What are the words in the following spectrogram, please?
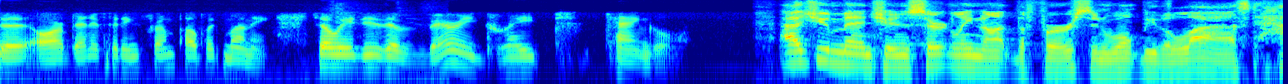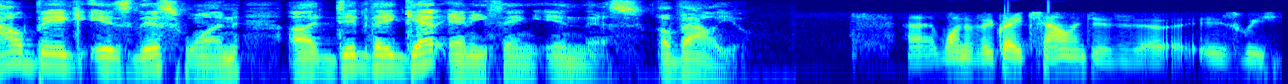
uh, are benefiting from public money. So it is a very great tangle. As you mentioned, certainly not the first and won't be the last. How big is this one? Uh, did they get anything in this of value? Uh, one of the great challenges uh, is we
